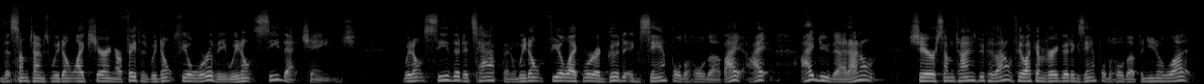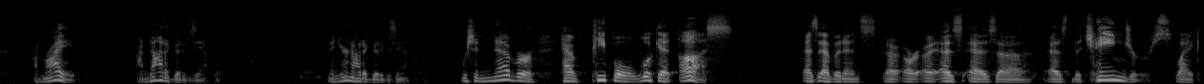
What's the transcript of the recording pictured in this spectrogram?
that sometimes we don't like sharing our faith is we don't feel worthy. We don't see that change. We don't see that it's happened. We don't feel like we're a good example to hold up. I, I, I do that. I don't share sometimes because I don't feel like I'm a very good example to hold up. And you know what? I'm right. I'm not a good example. And you're not a good example. We should never have people look at us as evidence or uh, as, as, uh, as the changers. Like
